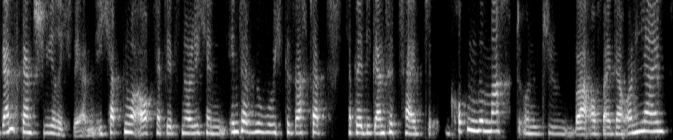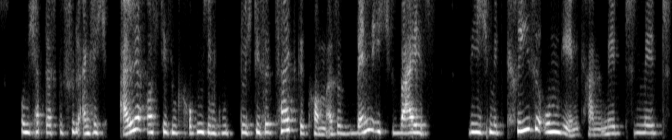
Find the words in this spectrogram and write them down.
ganz, ganz schwierig werden. Ich habe nur auch, ich hatte jetzt neulich ein Interview, wo ich gesagt habe, ich habe ja die ganze Zeit Gruppen gemacht und war auch weiter online. Und ich habe das Gefühl, eigentlich alle aus diesen Gruppen sind gut durch diese Zeit gekommen. Also wenn ich weiß, wie ich mit Krise umgehen kann, mit, mit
